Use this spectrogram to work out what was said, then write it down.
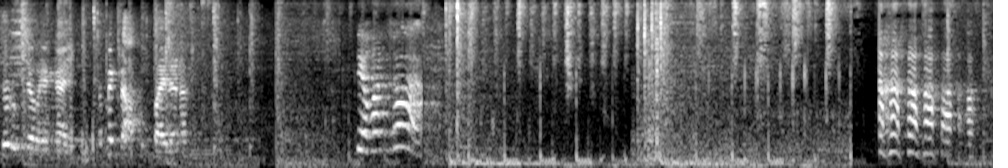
สรุปจะเอายังไง ถ้าไม่กราบผมไปแล้วนะ เดี๋ยวกันค่ะฉัน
